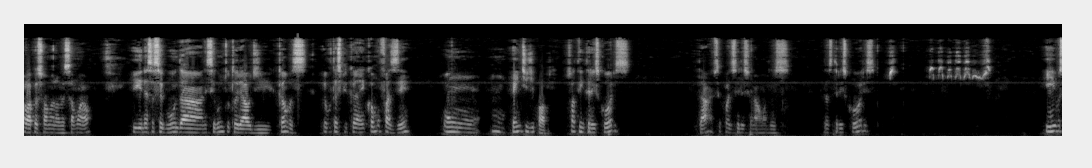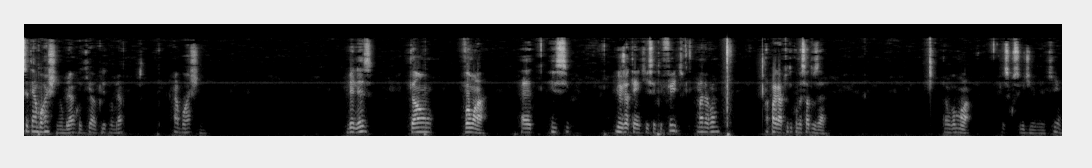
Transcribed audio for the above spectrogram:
Olá pessoal, meu nome é Samuel e nessa segunda, nesse segundo tutorial de Canvas eu vou estar explicando aí como fazer um, um pente de pobre. Só tem três cores, tá? Você pode selecionar uma das, das três cores e você tem a borrachinha, o branco aqui, ó, eu clico no branco, a borrachinha. Beleza? Então, vamos lá. É, esse, eu já tenho aqui esse aqui feito, mas nós vamos apagar tudo e começar do zero. Então vamos lá. Deixa eu ver se consigo diminuir aqui.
